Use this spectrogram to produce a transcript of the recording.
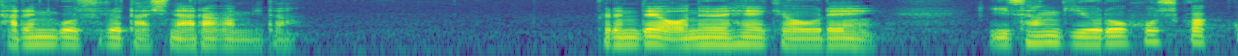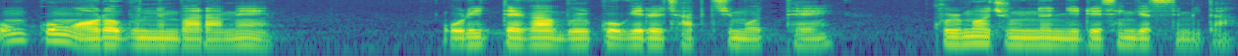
다른 곳으로 다시 날아갑니다. 그런데 어느 해 겨울에 이상 기후로 호수가 꽁꽁 얼어붙는 바람에 오리떼가 물고기를 잡지 못해 굶어 죽는 일이 생겼습니다.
